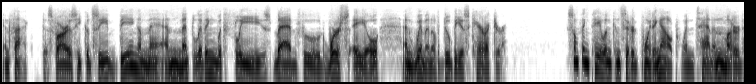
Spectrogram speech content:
In fact, as far as he could see, being a man meant living with fleas, bad food, worse ale, and women of dubious character. Something Palin considered pointing out when Tanin muttered,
